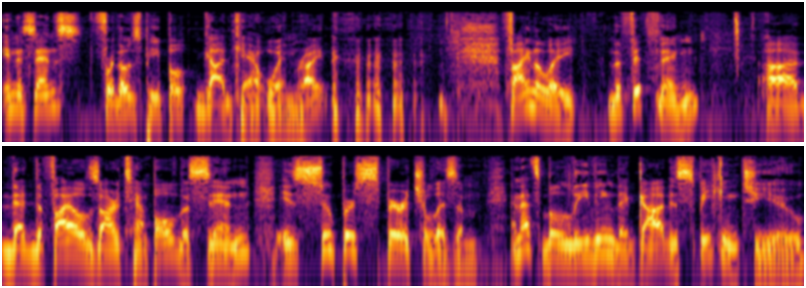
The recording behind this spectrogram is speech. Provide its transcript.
in a sense, for those people, God can't win, right? Finally, the fifth thing uh, that defiles our temple, the sin, is super spiritualism. And that's believing that God is speaking to you,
